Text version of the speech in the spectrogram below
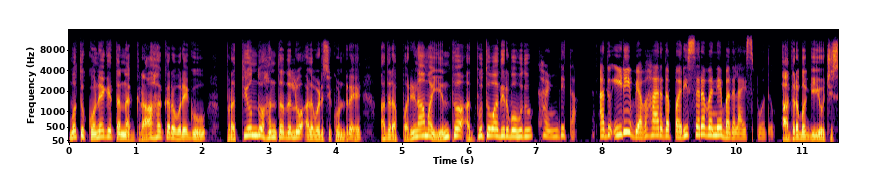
ಮತ್ತು ಕೊನೆಗೆ ತನ್ನ ಗ್ರಾಹಕರವರೆಗೂ ಪ್ರತಿಯೊಂದು ಹಂತದಲ್ಲೂ ಅಳವಡಿಸಿಕೊಂಡ್ರೆ ಅದರ ಪರಿಣಾಮ ಎಂಥ ಅದ್ಭುತವಾಗಿರಬಹುದು? ಖಂಡಿತ. ಅದು ಇಡೀ ವ್ಯವಹಾರದ ಪರಿಸರವನ್ನೇ ಬದಲಾಯಿಸಬಹುದು ಅದರ ಬಗ್ಗೆ ಯೋಚಿಸಿ.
